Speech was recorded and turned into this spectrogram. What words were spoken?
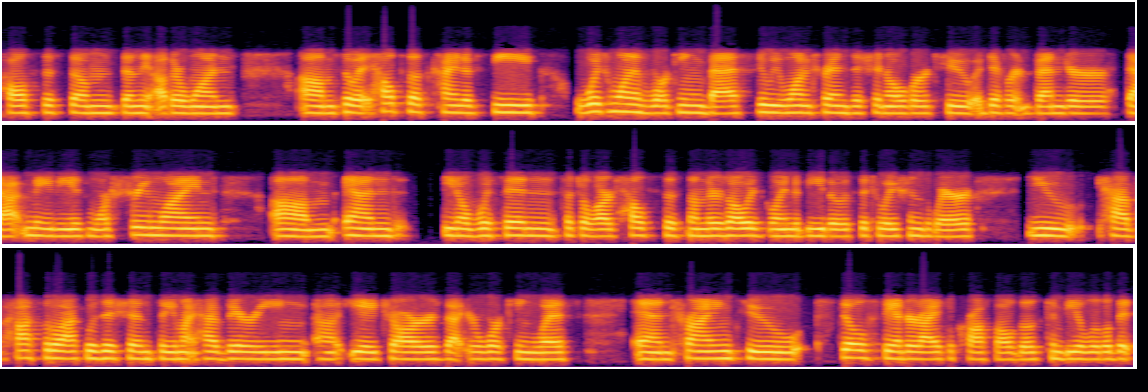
call systems than the other ones. Um, so it helps us kind of see which one is working best. Do we want to transition over to a different vendor that maybe is more streamlined? Um, and you know, within such a large health system, there's always going to be those situations where you have hospital acquisition, so you might have varying uh, EHRs that you're working with, and trying to still standardize across all those can be a little bit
